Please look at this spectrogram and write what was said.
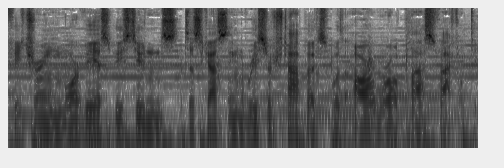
featuring more VSB students discussing research topics with our world class faculty.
